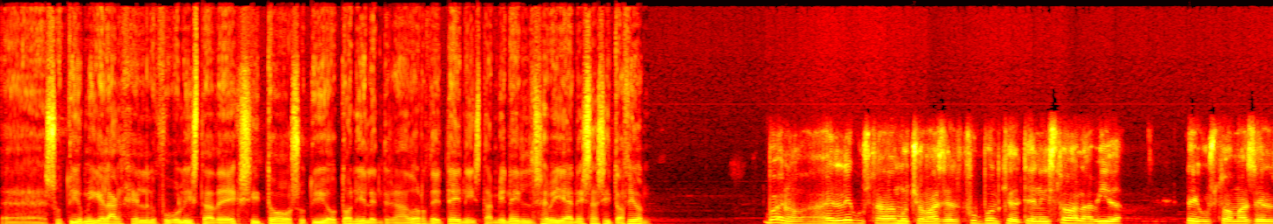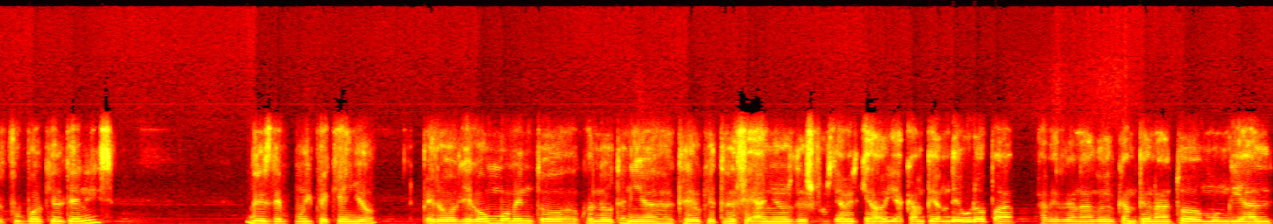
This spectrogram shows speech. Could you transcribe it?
Eh, su tío Miguel Ángel, el futbolista de éxito, o su tío Tony, el entrenador de tenis, ¿también él se veía en esa situación? Bueno, a él le gustaba mucho más el fútbol que el tenis toda la vida le gustó más el fútbol que el tenis desde muy pequeño, pero llegó un momento cuando tenía creo que 13 años, después de haber quedado ya campeón de Europa, haber ganado el campeonato mundial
